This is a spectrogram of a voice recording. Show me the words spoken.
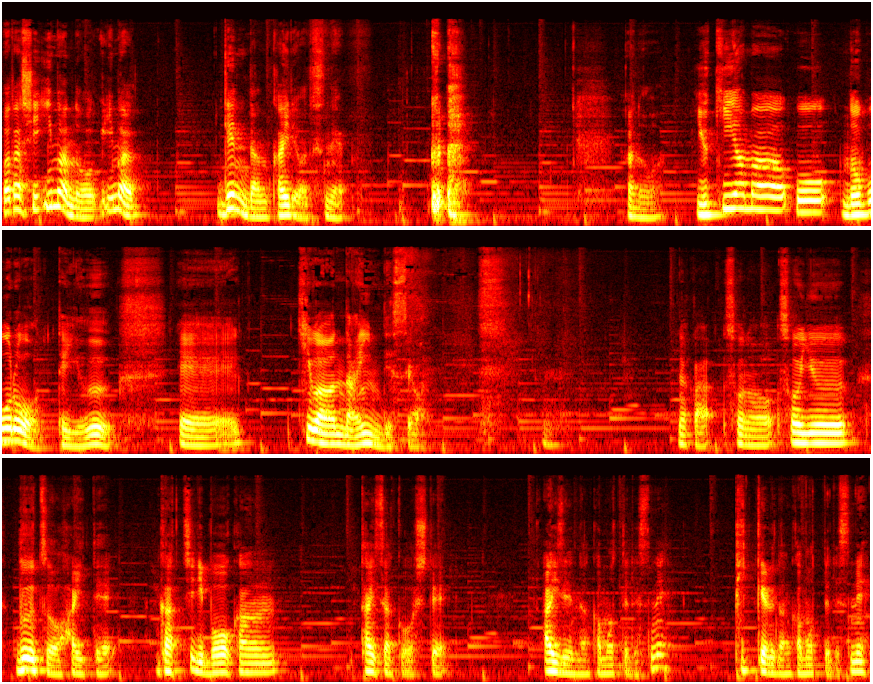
私今の今現段階ではですね あの雪山を登ろうっていうえー、気はないんですよ。なんかそのそういうブーツを履いてがっちり防寒対策をしてアイゼンなんか持ってですねピッケルなんか持ってですね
